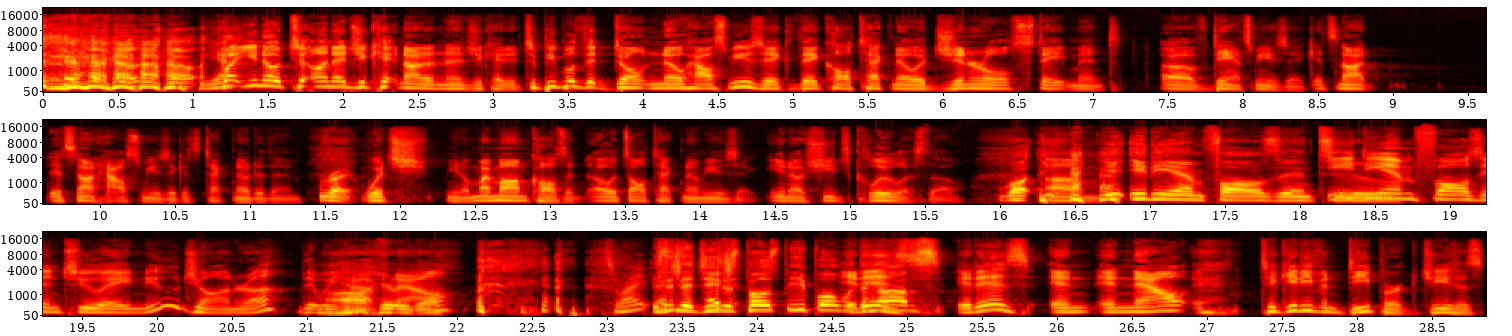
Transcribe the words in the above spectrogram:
Yeah. But you know, to uneducated, not uneducated, to people that don't know house music, they call techno a general statement of dance music. It's not. It's not house music. It's techno to them. Right. Which you know, my mom calls it. Oh, it's all techno music. You know, she's clueless though. well E- edm falls into EDM falls into a new genre that we Ah, have here we now. go. That's right. is it the jesus post people with It the is. knobs It is. And and now to get even deeper, Jesus.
